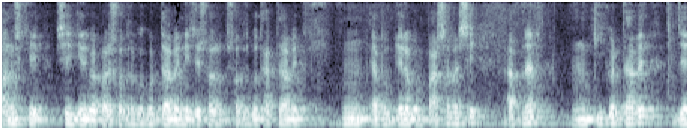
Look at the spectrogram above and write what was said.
মানুষকে শিরিকের ব্যাপারে সতর্ক করতে হবে, নিজে সতর্ক থাকতে হবে। এবং এরকম পাশাপাশি আপনার কি করতে হবে? যে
